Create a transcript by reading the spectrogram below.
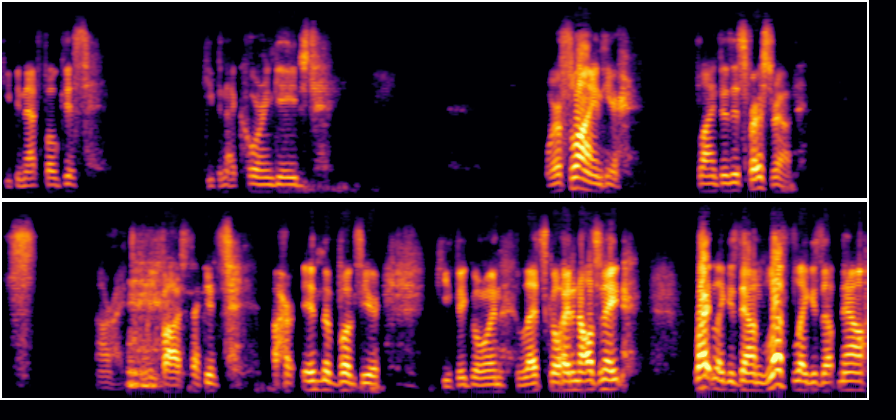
keeping that focus, keeping that core engaged. We're flying here, flying through this first round. All right, 25 seconds are in the books here. Keep it going. Let's go ahead and alternate. Right leg is down, left leg is up now.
